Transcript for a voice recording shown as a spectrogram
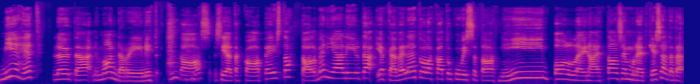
Miehet löytää ne mandariinit taas sieltä kaapeista talven jäljiltä ja kävelee tuolla katukuvissa taas niin polleina, että on semmoinen, että kesältä, tä-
